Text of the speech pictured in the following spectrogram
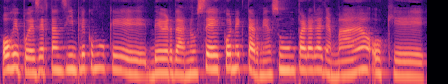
Ojo, y puede ser tan simple como que de verdad no sé conectarme a Zoom para la llamada o que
